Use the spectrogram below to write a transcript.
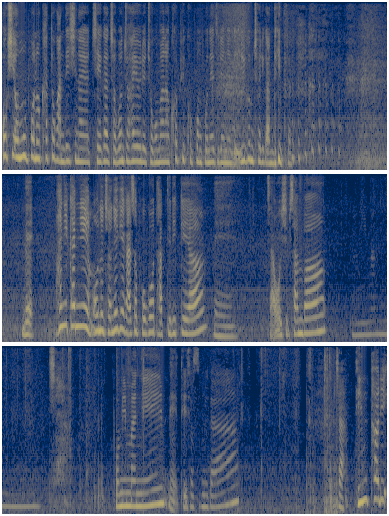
혹시 업무폰은 카톡 안 되시나요? 제가 저번 주 화요일에 조그마한 커피 쿠폰 보내드렸는데 일금 처리가 안 돼 있더라고요 네 하니카님 오늘 저녁에 가서 보고 답 드릴게요. 네 자 53번. 이만님. 자 보민마님. 네 되셨습니다. 자 딘털이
